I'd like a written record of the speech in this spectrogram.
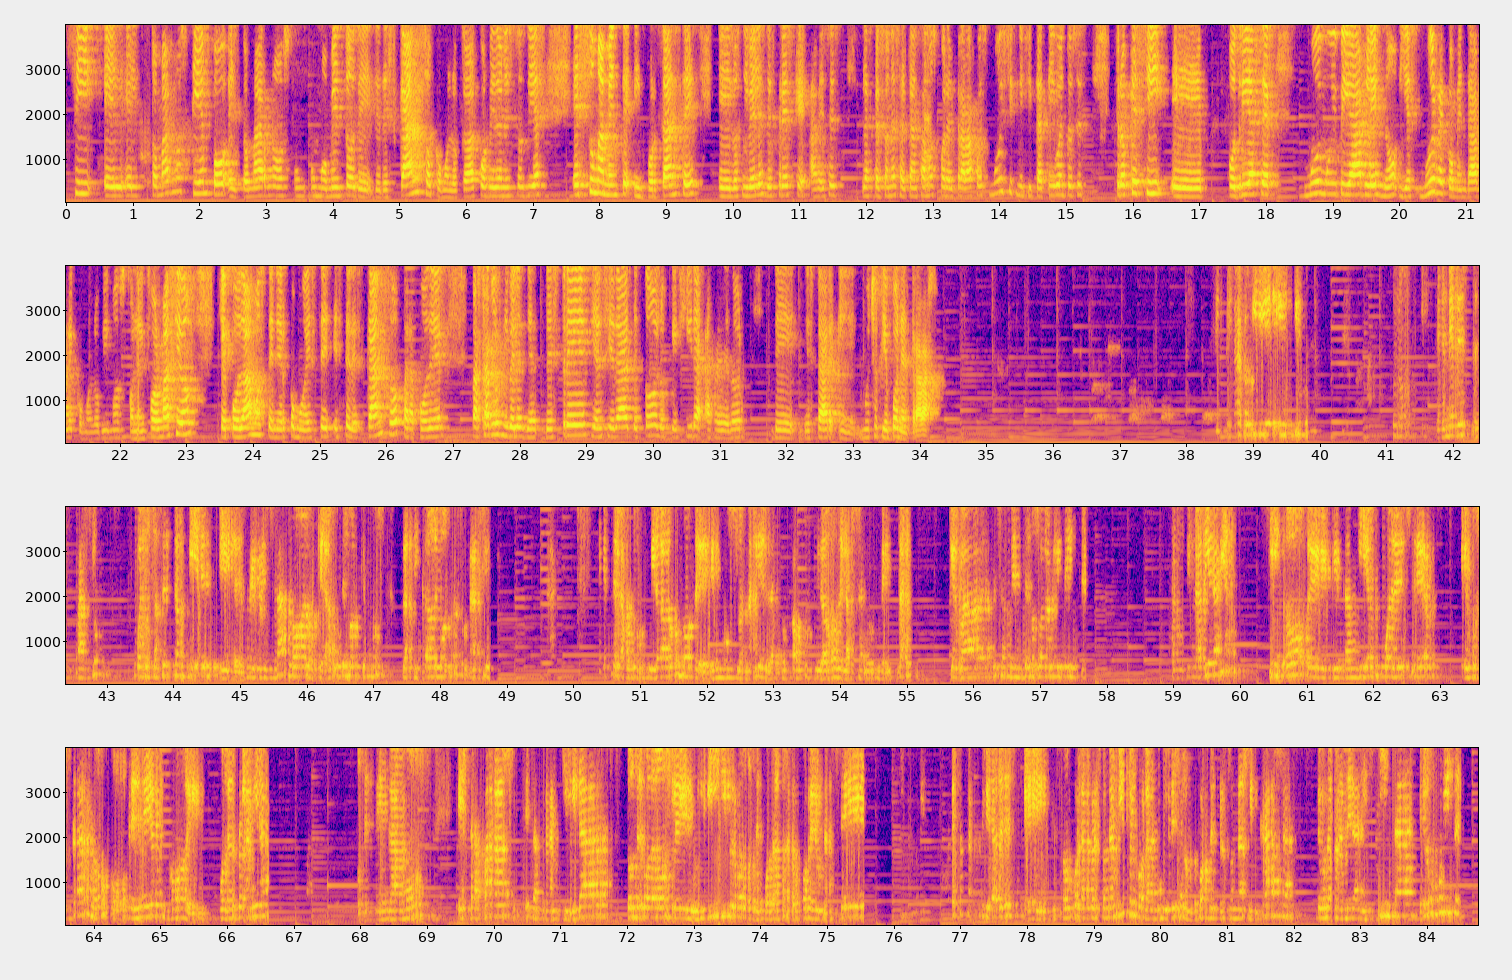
sí, el, tomarnos tiempo, el tomarnos un, momento de, descanso, como lo que ha ocurrido en estos días, es sumamente importante. Eh, los niveles de estrés que a veces las personas alcanzamos por el trabajo es muy significativo, entonces creo que sí eh, podría ser muy, muy viable, ¿no? Y es muy recomendable, como lo vimos con la información, que podamos tener como este, este descanso para poder bajar los niveles de, estrés, de ansiedad, de todo lo que gira alrededor de, estar eh, mucho tiempo en el trabajo. Sí, claro, y, tener este espacio pues nos hace también eh, regresar a lo que, a un tema que hemos platicado en otras ocasiones es el autocuidado ¿no? de emocional y el autocuidado de la salud mental que va precisamente no solamente la rutina diaria, sino eh, que también puede ser eh, buscar ¿no? o tener, ¿no? Eh, poder planear donde tengamos esta paz, esta tranquilidad, donde podamos leer un libro, donde podamos a ver una serie. Estas actividades que son con la persona misma y con la convivencia a lo mejor de personas en casa, de una manera distinta, es muy interesante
